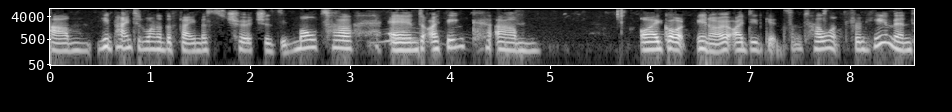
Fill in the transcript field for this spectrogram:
Um, he painted one of the famous churches in Malta, and I think um, I got, you know, I did get some talent from him. And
